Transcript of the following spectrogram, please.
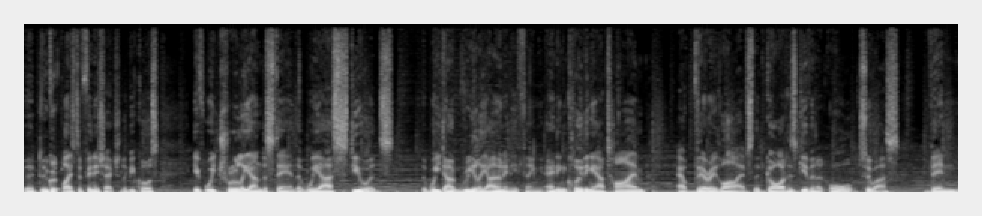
a good place to finish, actually, because if we truly understand that we are stewards, that we don't really own anything, and including our time, our very lives, that God has given it all to us, then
